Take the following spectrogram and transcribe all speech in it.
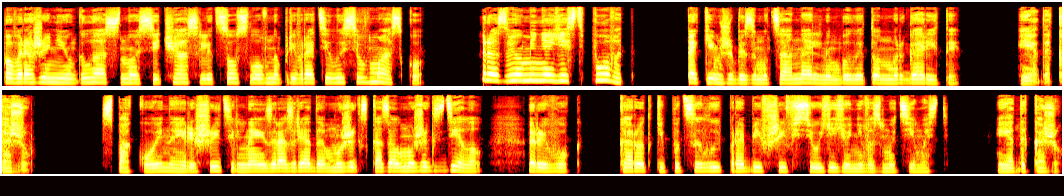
по выражению глаз, но сейчас лицо словно превратилось в маску. «Разве у меня есть повод?» Таким же безэмоциональным был и тон Маргариты. «Я докажу». Спокойная, решительная, из разряда «мужик сказал, мужик сделал». Рывок, короткий поцелуй, пробивший всю ее невозмутимость. «Я докажу,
